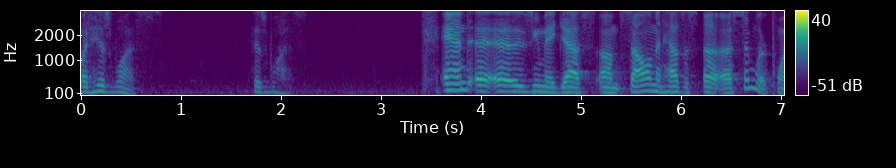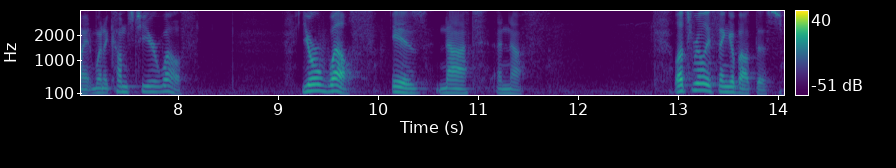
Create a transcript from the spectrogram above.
But his was. His was. And uh, as you may guess, um, Solomon has a, a similar point when it comes to your wealth. Your wealth is not enough. Let's really think about this.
